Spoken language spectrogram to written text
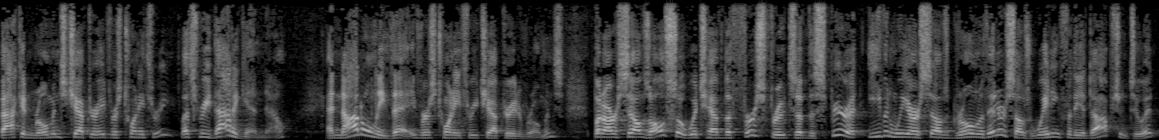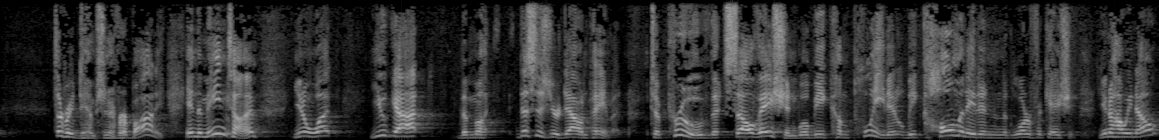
back in Romans chapter 8 verse 23? Let's read that again now. And not only they, verse 23, chapter 8 of Romans, but ourselves also, which have the first fruits of the Spirit, even we ourselves groan within ourselves, waiting for the adoption to it, the redemption of our body. In the meantime, you know what? You got the, this is your down payment to prove that salvation will be complete. It will be culminated in the glorification. You know how we know?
